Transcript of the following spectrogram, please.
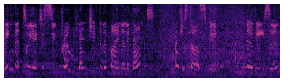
Driving that Toyota Supra we lent you for the final event? I'm just asking. No reason.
